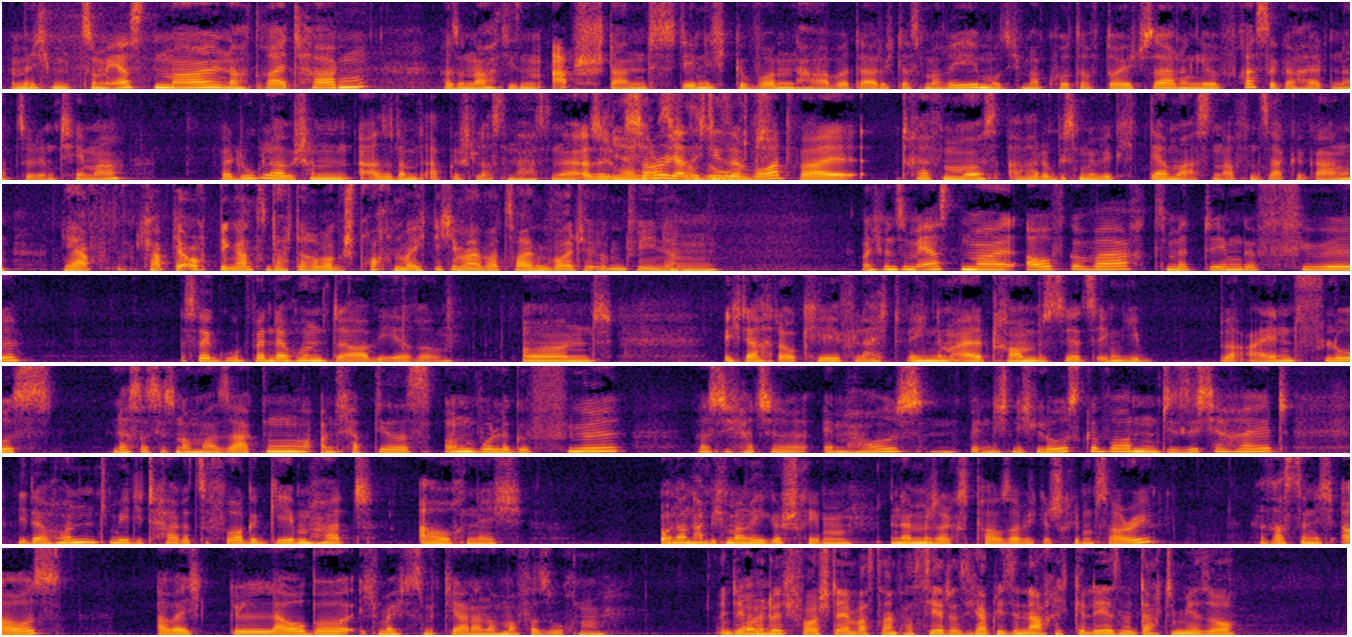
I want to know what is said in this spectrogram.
Dann bin ich zum ersten Mal nach drei Tagen, also nach diesem Abstand, den ich gewonnen habe, dadurch, dass Marie, muss ich mal kurz auf Deutsch sagen, ihre Fresse gehalten hat zu dem Thema. Weil du, glaube ich, schon also damit abgeschlossen hast. Ne? Also Ja, sorry, dass ich diese. Wortwahl treffen muss, aber du bist mir wirklich dermaßen auf den Sack gegangen. Ja, ich habe ja auch den ganzen Tag darüber gesprochen, weil ich dich immer überzeugen wollte irgendwie, ne? Und ich bin zum ersten Mal aufgewacht mit dem Gefühl, es wäre gut, wenn der Hund da wäre. Und ich dachte, okay, vielleicht wegen dem Albtraum bist du jetzt irgendwie beeinflusst. Lass das jetzt nochmal sacken. Und ich habe dieses unwohle Gefühl, was ich hatte im Haus, bin ich nicht losgeworden. Und die Sicherheit, die der Hund mir die Tage zuvor gegeben hat, auch nicht. Und dann habe ich Marie geschrieben. In der Mittagspause habe ich geschrieben, sorry, raste nicht aus, aber ich glaube, ich möchte es mit Kiana nochmal versuchen. Und ihr könnt Und- euch vorstellen, was dann passiert ist. Ich habe diese Nachricht gelesen und dachte mir so,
